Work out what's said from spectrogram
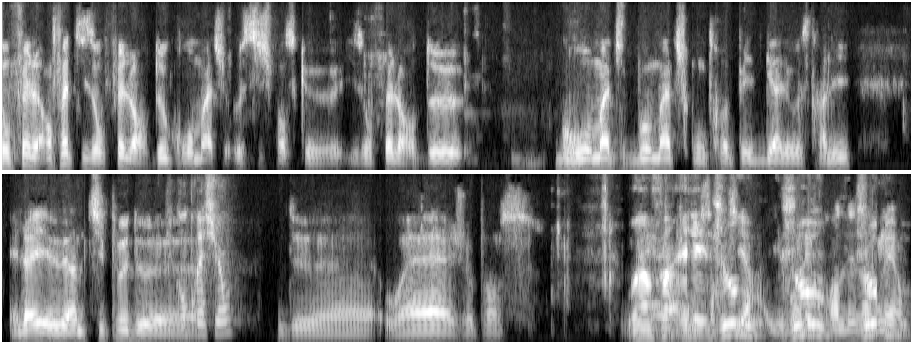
ont fait, en fait, ils ont fait leurs deux gros matchs aussi. Je pense que ils ont fait leurs deux gros matchs, beaux matchs contre Pays de Galles et Australie. Et là, il y a eu un petit peu de. compression? de, euh, Ouais, je pense. Ouais, enfin, et eh, Joe, hein.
